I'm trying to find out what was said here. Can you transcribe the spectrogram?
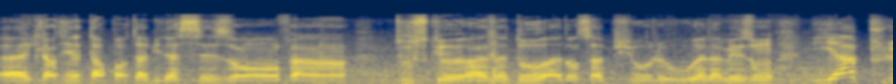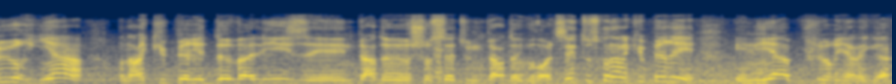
avec l'ordinateur portable il a 16 ans, enfin tout ce qu'un ado a dans sa piole ou à la maison. Il n'y a plus rien. On a récupéré deux valises et une paire de chaussettes ou une paire de grolles. C'est tout ce qu'on a récupéré. Il n'y a plus rien les gars.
